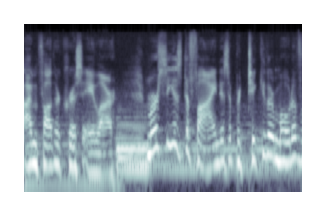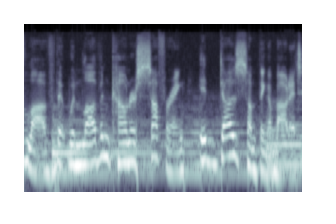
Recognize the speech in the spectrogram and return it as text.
I'm Father Chris Alar. Mercy is defined as a particular mode of love that when love encounters suffering, it does something about it.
